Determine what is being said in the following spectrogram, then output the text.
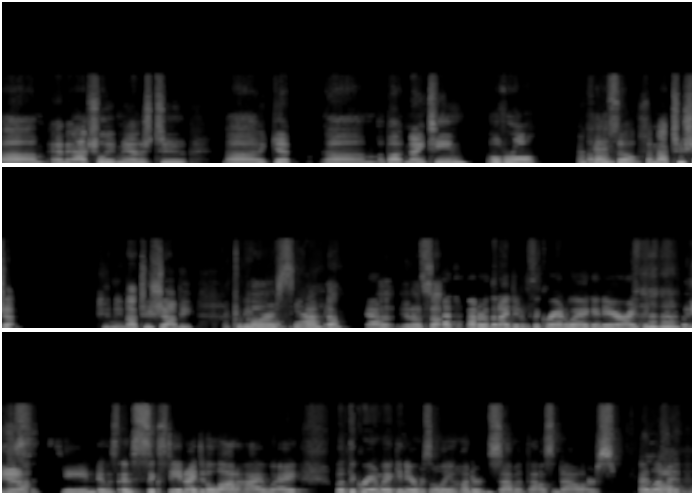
um, and actually managed to get um, about 19 overall. Okay. Uh, so so not too shabby. Excuse me, not too shabby. that could be um, worse. Yeah. yeah. Yeah. Uh, you know, it's not. That's better than I did with the Grand Wagoneer. I think Yeah. 16. It was it was 16. I did a lot of highway, but the Grand Wagoneer was only $107,000. I love it. Oh,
